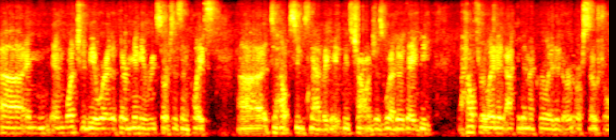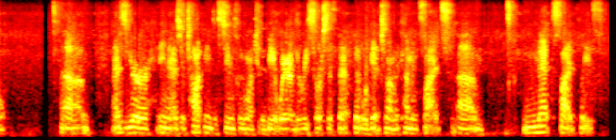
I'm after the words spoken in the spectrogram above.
uh, and, and want you to be aware that there are many resources in place uh, to help students navigate these challenges, whether they be health related, academic related, or, or social. Um, as you're, you know, as you're talking to students, we want you to be aware of the resources that, that we'll get to on the coming slides. Um, next slide, please.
